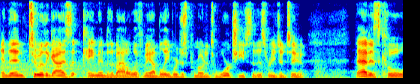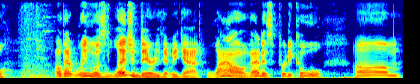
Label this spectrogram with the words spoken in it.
And then two of the guys that came into the battle with me, I believe, were just promoted to war chiefs of this region too. That is cool. Oh, that ring was legendary that we got. Wow, that is pretty cool. Um,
